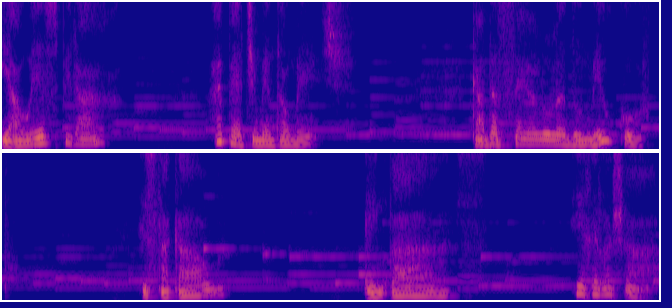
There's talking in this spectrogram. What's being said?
e, ao expirar, repete mentalmente: cada célula do meu corpo está calma, em paz e relaxada.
